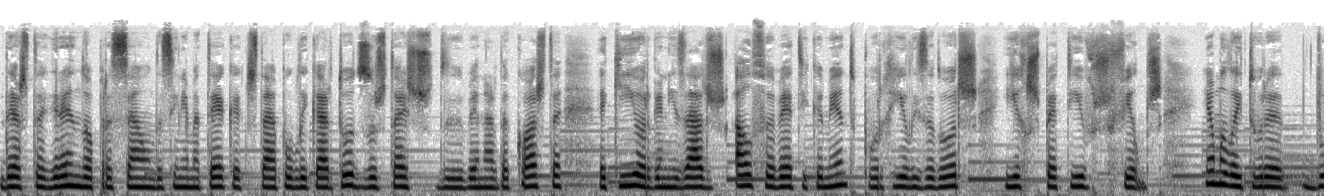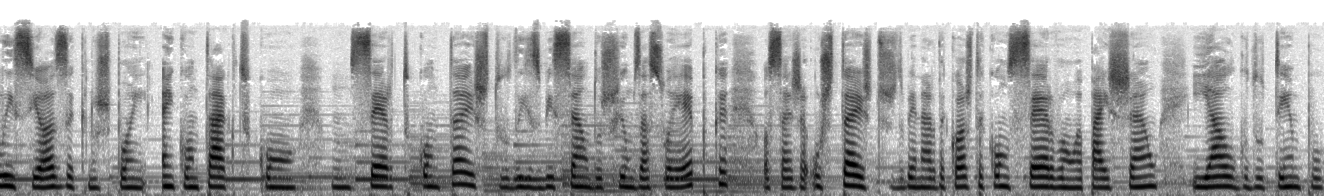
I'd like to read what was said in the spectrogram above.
desta grande operação da Cinemateca que está a publicar todos os textos de Bernardo da Costa, aqui organizados alfabeticamente por realizadores e respectivos filmes. É uma leitura deliciosa que nos põe em contacto com um certo contexto de exibição dos filmes à sua época, ou seja, os textos de Bernardo da Costa conservam a paixão e algo do tempo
